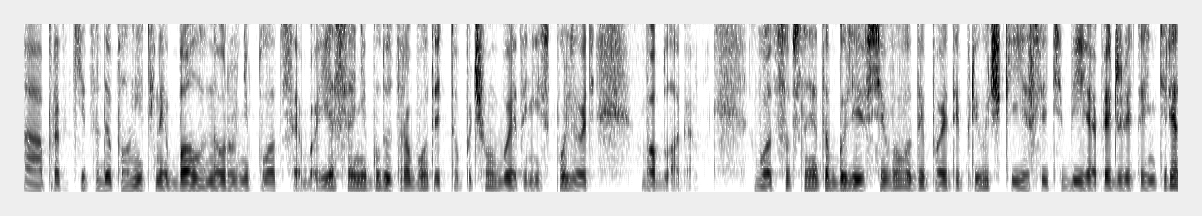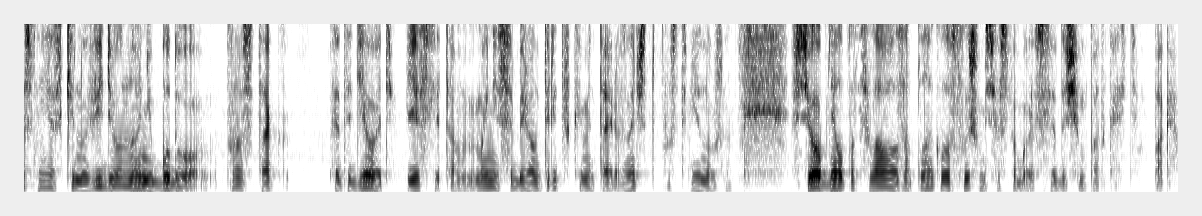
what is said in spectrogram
а про какие-то дополнительные баллы на уровне плацебо. Если они будут работать, то почему бы это не использовать во благо? Вот, собственно, это были все выводы по этой привычке. Если тебе, опять же, это интересно, я скину видео, но не буду просто так это делать, если там мы не соберем 30 комментариев, значит, просто не нужно. Все, обнял, поцеловал, заплакал. Услышимся с тобой в следующем подкасте. Пока.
